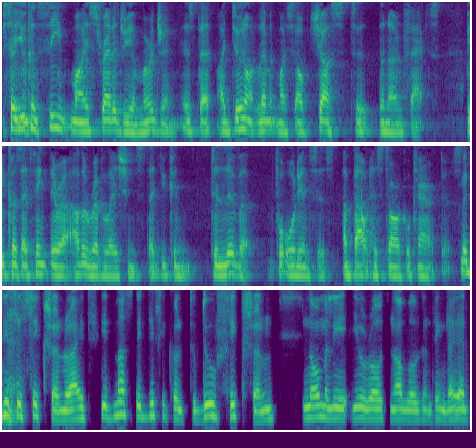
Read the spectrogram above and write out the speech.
So you can see my strategy emerging is that I do not limit myself just to the known facts because I think there are other revelations that you can deliver for audiences about historical characters. But this is fiction, right? It must be difficult to do fiction. Normally, you wrote novels and things like that.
